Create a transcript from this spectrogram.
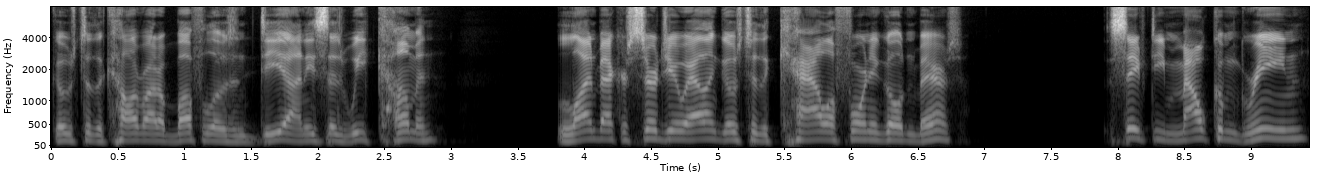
goes to the Colorado Buffaloes and Deion. He says, We coming. Linebacker Sergio Allen goes to the California Golden Bears. Safety Malcolm Greene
